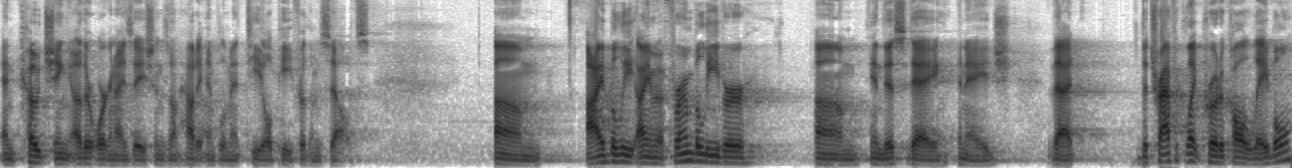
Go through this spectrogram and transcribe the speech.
and coaching other organizations on how to implement TLP for themselves. Um, I believe I am a firm believer um, in this day and age that the traffic light protocol label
